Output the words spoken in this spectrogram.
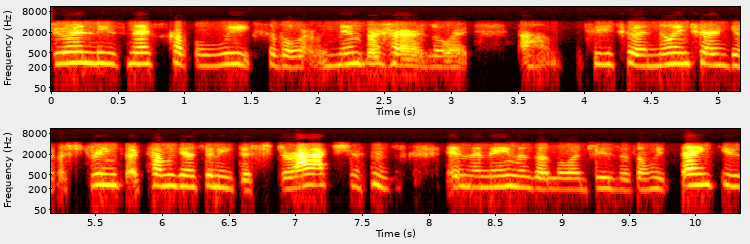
during these next couple of weeks, Lord. Remember her, Lord. Um, continue to anoint her and give her strength. I come against any distractions in the name of the Lord Jesus. And we thank you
